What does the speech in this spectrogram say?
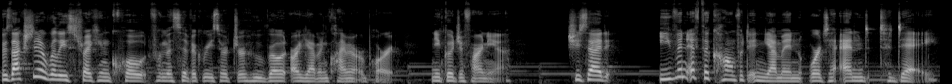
there's actually a really striking quote from the civic researcher who wrote our Yemen climate report, Niku Jafarnia. She said, even if the conflict in Yemen were to end today,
